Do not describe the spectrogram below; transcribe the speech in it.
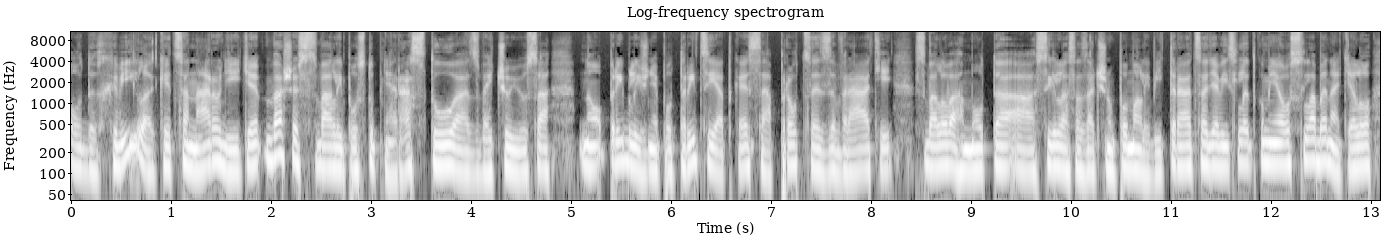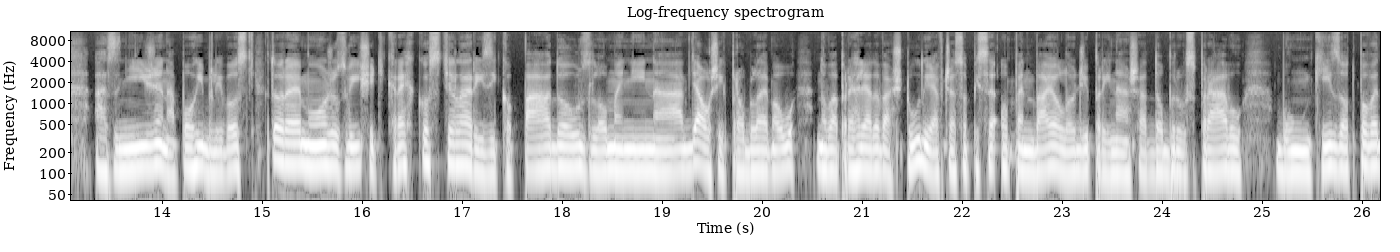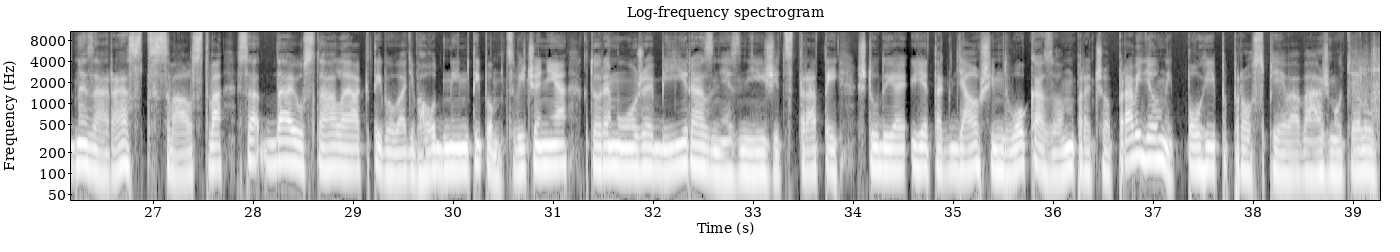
Od chvíle, keď sa narodíte, vaše svaly postupne rastú a zväčšujú sa, no približne po 30 sa proces vráti. Svalová hmota a sila sa začnú pomaly vytrácať a výsledkom je oslabené telo a znížená pohyblivosť, ktoré môžu zvýšiť krehkosť tela, riziko pádov, zlomenín a ďalších problémov. Nová prehľadová štúdia v časopise Open Biology prináša dobrú správu. Bunky zodpovedné za rast svalstva sa dajú stále aktivovať vhodne vhodným typom cvičenia, ktoré môže výrazne znížiť straty. Štúdia je tak ďalším dôkazom, prečo pravidelný pohyb prospieva vášmu telu.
